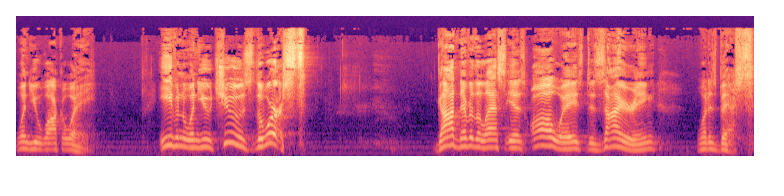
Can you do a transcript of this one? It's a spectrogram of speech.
when you walk away, even when you choose the worst. God, nevertheless, is always desiring what is best.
